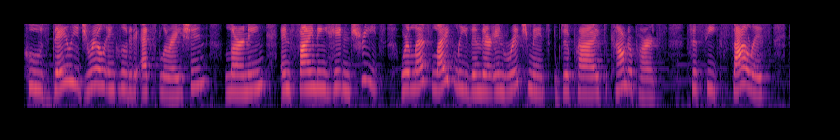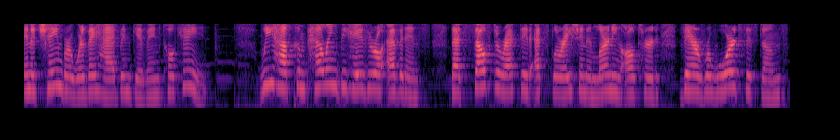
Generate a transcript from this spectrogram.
whose daily drill included exploration, learning, and finding hidden treats were less likely than their enrichment deprived counterparts to seek solace in a chamber where they had been given cocaine. We have compelling behavioral evidence that self directed exploration and learning altered their reward systems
